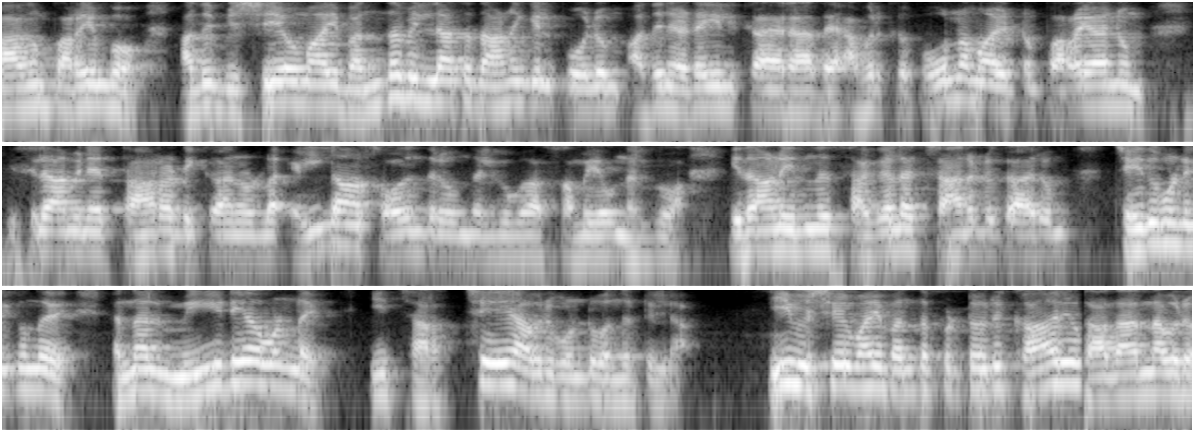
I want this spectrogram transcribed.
ഭാഗം പറയുമ്പോൾ അത് വിഷയവുമായി ബന്ധമില്ലാത്തതാണെങ്കിൽ പോലും അതിനിടയിൽ കയറാതെ അവർക്ക് പൂർണമായിട്ടും പറയാനും ഇസ്ലാമിനെ താറടിക്കാനുള്ള എല്ലാ സ്വാതന്ത്ര്യവും നൽകുക സമയവും നൽകുക. ഇതാണ് ഇന്ന് സകല ചാനലുകാരും ചെയ്തുകൊണ്ടിരിക്കുന്നത്. എന്നാൽ മീഡിയ കൊണ്ട് ഈ ചർച്ചയെ അവർ കൊണ്ടുവന്നിട്ടില്ല. ഈ വിഷയവുമായി ബന്ധപ്പെട്ട ഒരു കാര്യം സാധാരണ ഒരു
